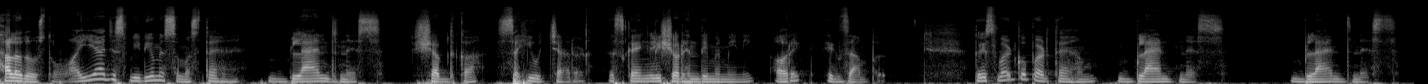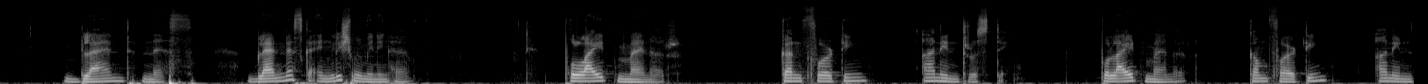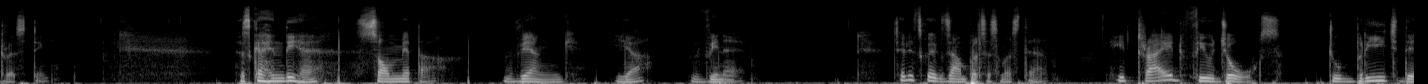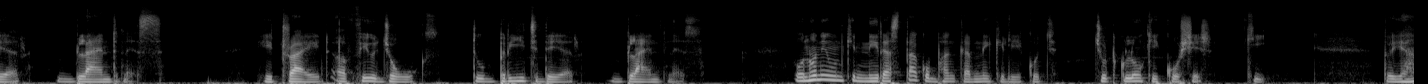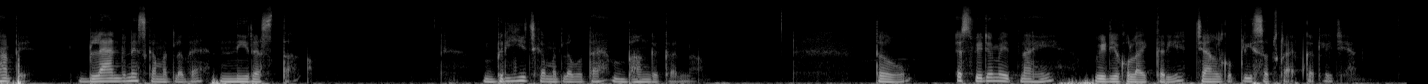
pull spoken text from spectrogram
Hello दोस्तों, आइए आज इस वीडियो में समझते हैं ब्लैंडनेस शब्द का सही उच्चारण। इसका इंग्लिश और हिंदी में मीनिंग और एक एग्ज़ाम्पल तो इस वर्ड को पढ़ते हैं हम ब्लैंडनेस ब्लैंडनेस ब्लैंडनेस ब्लैंडनेस का इंग्लिश में मीनिंग है polite manner comforting uninteresting polite manner comforting uninteresting इसका हिंदी है सौम्यता व्यंग्य या विनय। चलिए इसको एग्ज़ाम्पल से समझते हैं। He tried few jokes to breach their blandness he tried a few jokes to breach their blandness उन्होंने उनकी निरस्ता को भंग करने के लिए कुछ चुटकुलों की कोशिश की। तो यहाँ पे ब्लैंडनेस का मतलब है नीरसता। ब्रीज का मतलब होता है भंग करना। तो इस वीडियो में इतना ही। वीडियो को लाइक करिए, चैनल को प्लीज़ सब्सक्राइब कर लीजिए।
